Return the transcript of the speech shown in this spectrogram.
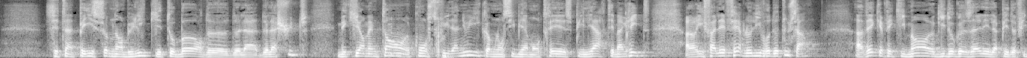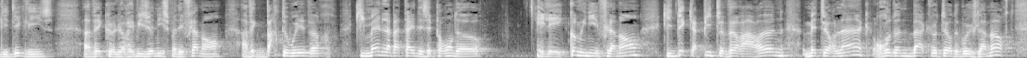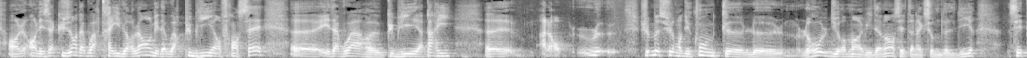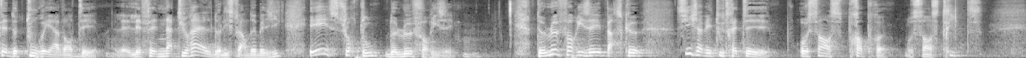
C'est un pays somnambulique qui est au bord de, la, chute, mais qui en même temps construit la nuit, comme l'ont si bien montré Spiliart et Magritte. Alors il fallait faire le livre de tout ça avec effectivement Guido Gezel et la pédophilie de l'Église, avec le révisionnisme des Flamands, avec Bart Wever, qui mène la bataille des éperons d'or, et les communiers flamands qui décapitent Verhaeren, Metterlinck, Rodenbach, l'auteur de Bruges la morte, en, les accusant d'avoir trahi leur langue et d'avoir publié en français euh, et d'avoir publié à Paris. Alors, je me suis rendu compte que le, rôle du roman, évidemment, c'est un axiome de le dire, c'était de tout réinventer, l'effet naturel de l'histoire de Belgique, et surtout de l'euphoriser. De l'euphoriser parce que si j'avais tout traité au sens propre, au sens strict,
